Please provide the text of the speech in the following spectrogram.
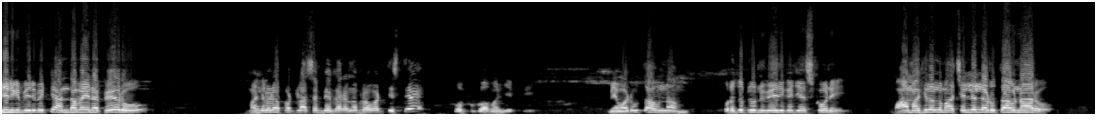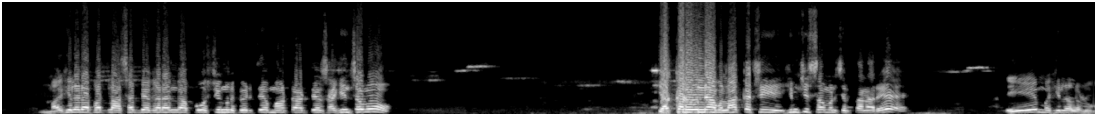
దీనికి మీరు పెట్టి అందమైన పేరు మహిళల పట్ల అసభ్యకరంగా ప్రవర్తిస్తే ఒప్పుకోమని చెప్పి. మేము అడుగుతా ఉన్నాం ప్రొద్దుటూరుని వేదిక చేసుకొని మా మహిళలు మా చెల్లెళ్ళు అడుగుతా ఉన్నారు. మహిళల పట్ల అసభ్యకరంగా పోస్టింగ్లు పెడితే మాట్లాడితే సహించము. ఎక్కడ ఉన్నా లాక్కచ్చి హింసిస్తామని చెప్తున్నారే? అదే మహిళలను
